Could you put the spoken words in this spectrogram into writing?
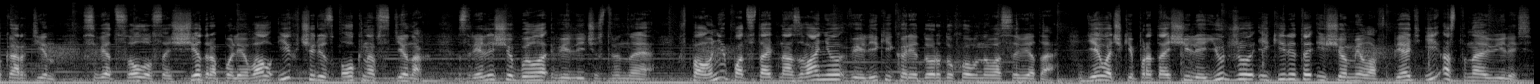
картин. Свет Солуса щедро поливал их через окна в стенах. Зрелище было величественное. Вполне под стать названию «Великий коридор Духовного Света». Девочки протащили Юджио и Кирита еще мелов 5 и остановились.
